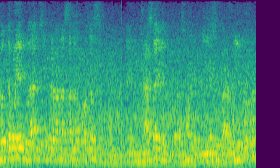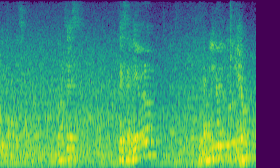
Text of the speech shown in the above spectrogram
yo te voy a ayudar y siempre van a estar las puertas de mi casa y de mi corazón, y eso para mí es una gran presión. Entonces, te celebro, te admiro y te quiero.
